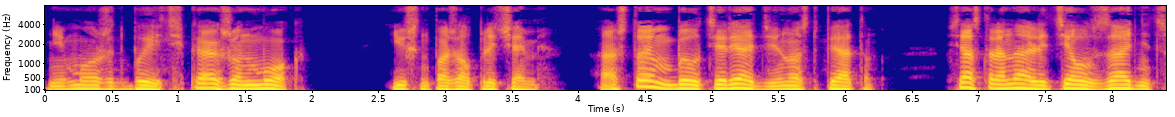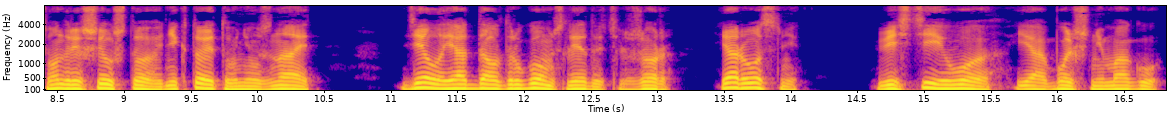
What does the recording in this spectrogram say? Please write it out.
Не может быть, как же он мог? Ишин пожал плечами. А что ему было терять в девяносто пятом? Вся страна летела в задницу, он решил, что никто этого не узнает. Дело я отдал другому следователю, Жора. Я родственник. Вести его я больше не могу.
